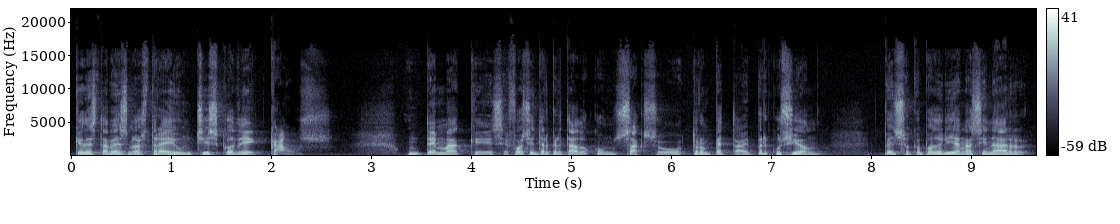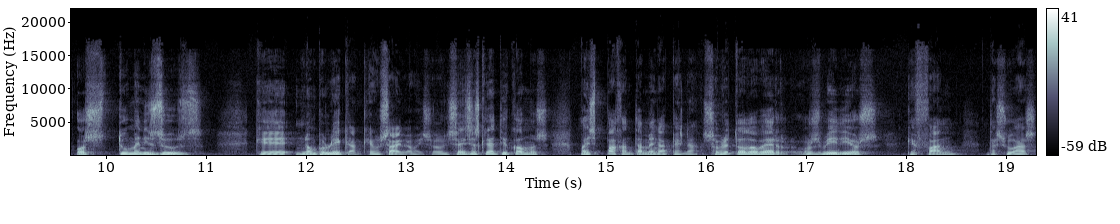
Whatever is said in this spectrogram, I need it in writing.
que desta vez nos trae un chisco de caos. Un tema que, se fose interpretado con saxo, trompeta e percusión, penso que poderían asinar os Too Many Zoos, que non publican, que eu saiba, baixo licencias Creative Commons, mas pagan tamén a pena, sobre todo ver os vídeos que fan das súas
